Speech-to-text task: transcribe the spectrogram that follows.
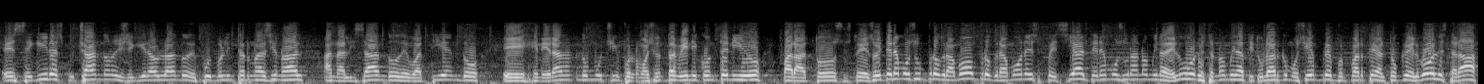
eh, seguir escuchándonos y seguir hablando de fútbol internacional, analizando, debatiendo, eh, generando mucha información también y contenido para todos ustedes. Hoy tenemos un programón, programón especial. Tenemos una nómina de lujo, nuestra nómina titular, como siempre, por parte de Al Toque del Gol. Estará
